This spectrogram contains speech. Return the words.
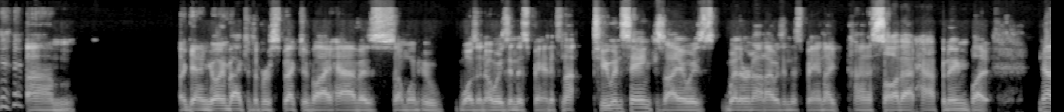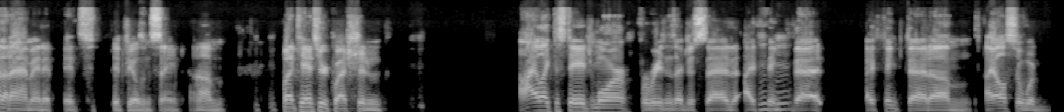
Um again going back to the perspective i have as someone who wasn't always in this band it's not too insane because i always whether or not i was in this band i kind of saw that happening but now that i am in it it's it feels insane um but to answer your question i like the stage more for reasons i just said i think Mhm. that i think that um i also would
